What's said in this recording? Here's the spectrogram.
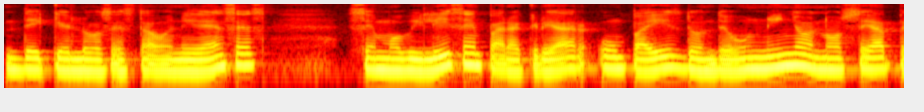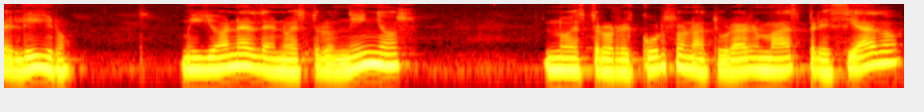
de que los estadounidenses se movilicen para crear un país donde un niño no sea peligro. Millones de nuestros niños, nuestro recurso natural más preciado,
